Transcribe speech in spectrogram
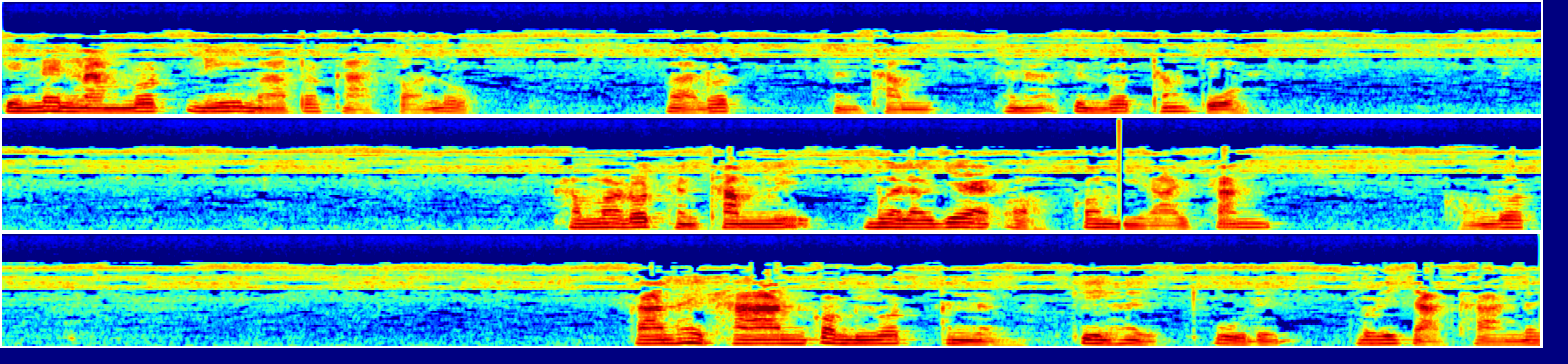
จึงได้นำรถนี้มาประกาศสอนโลก ว่ารถแห่งธรรมชนะซึ่งรถทั้งปวง คำว่ารถแห่งธรรมนี้ เมื่อเราแยกออกก็มีหลายชั้นของรถการให้ทานก็มีรถอันหนึ่งที่ให้ผู้ได้บริจาคทานได้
